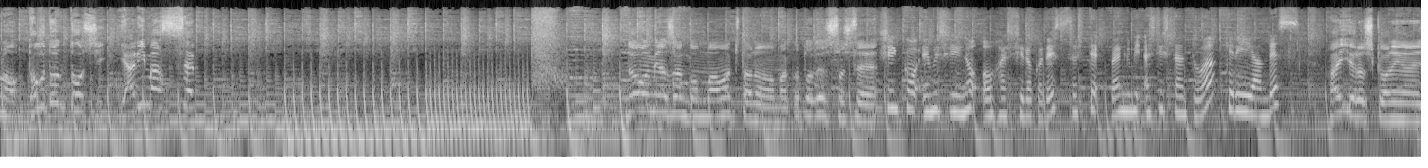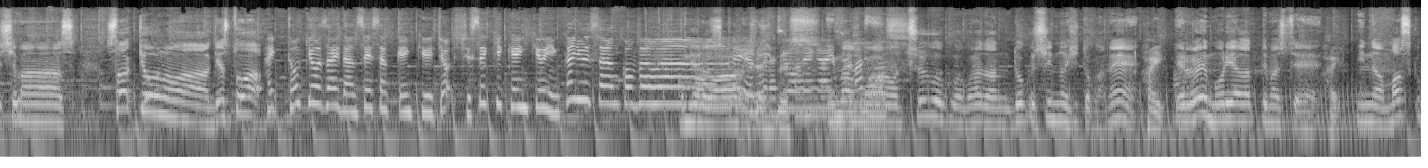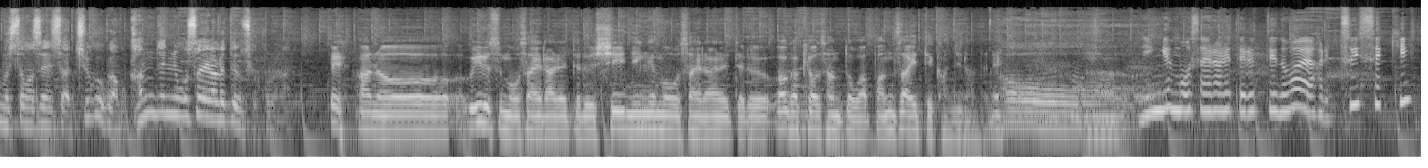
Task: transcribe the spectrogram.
トのとことん投資やりまっせ。どうも皆さんこんばんは。北野誠です。そして進行 MC の大橋ひろ子です。そして番組アシスタントはケリーアンです。はいよろしくお願いします。さあ今日のはゲストは？はい東京財団政策研究所首席研究員加入さんこんばんは。よろしくよろしくお願いし今ます。もあの中国はこの間独身の日とかね、はい。えらい盛り上がってまして、はい。みんなマスクもしてませんしさ。中国はもう完全に抑えられてるんですかコロナ。えあのウイルスも抑えられてるし人間も抑えられてる。我が共産党は万歳って感じなんでね。人間も抑えられてるっていうのはやはり追跡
